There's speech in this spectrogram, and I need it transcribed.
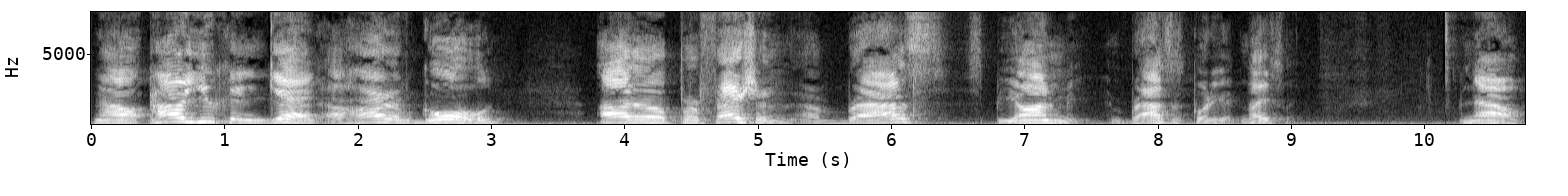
Now, how you can get a heart of gold out of a profession of brass is beyond me. And brass is putting it nicely. Now,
